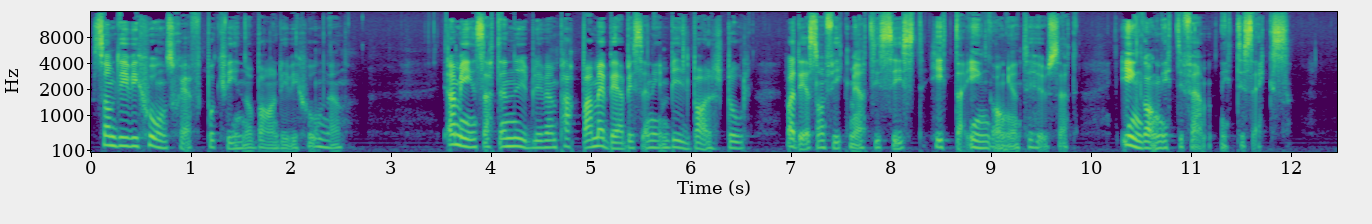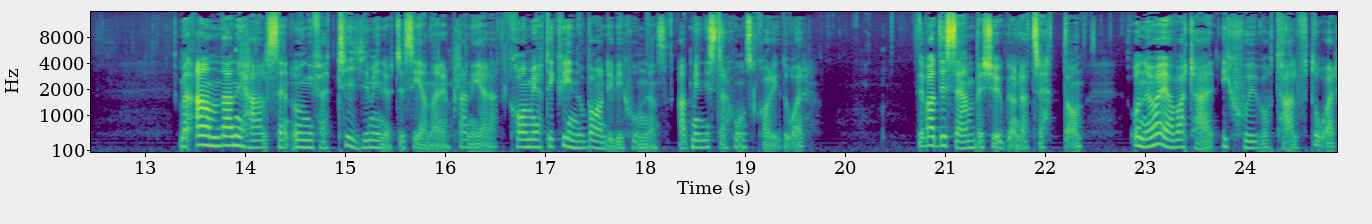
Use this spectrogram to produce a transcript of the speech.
Som divisionschef på kvinno och barndivisionen. Jag minns att en nybliven pappa med bebisen i en bilbarstol var det som fick mig att till sist hitta ingången till huset. Ingång 95-96. Med andan i halsen ungefär 10 minuter senare än planerat kom jag till kvinno och barndivisionens administrationskorridor. Det var december 2013 och nu har jag varit här i sju och ett halvt år.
